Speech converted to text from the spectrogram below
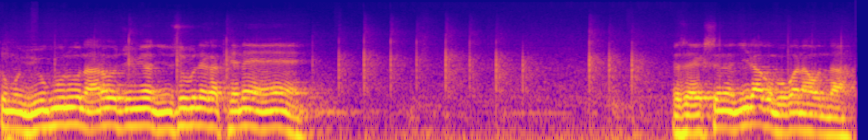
그러면 6으로 나눠주면 인수분해가 되네. 그래서 x는 1하고 뭐가 나온다?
